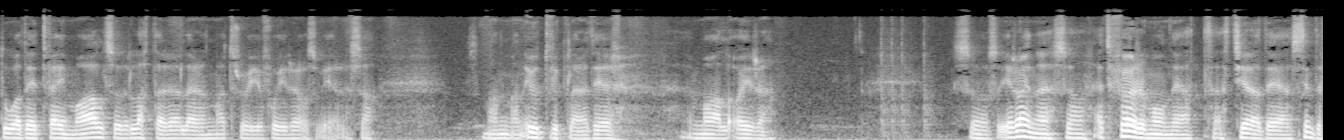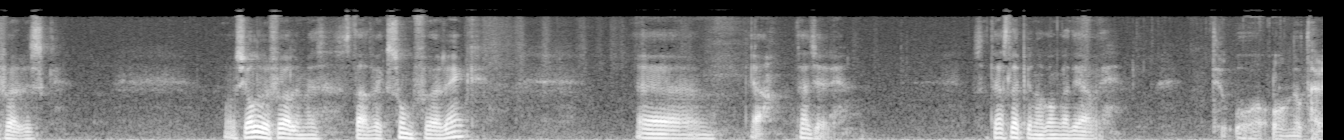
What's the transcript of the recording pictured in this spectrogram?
då det två mal, så det är lättare att lära dem att tro och och så vidare. Så Så man, man utvecklar det här malöjra. Så, så i röjne så ett föremål är att, att göra det synte förisk. Och själv följer mig stadväck som föring. Uh, ja, det gör det. Så det släpper någon gång att jag vill og og nå tar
